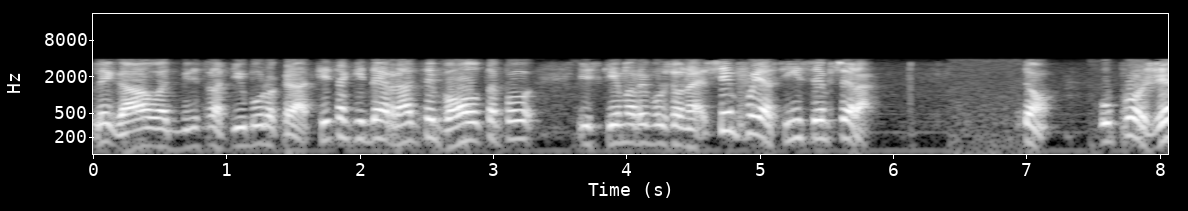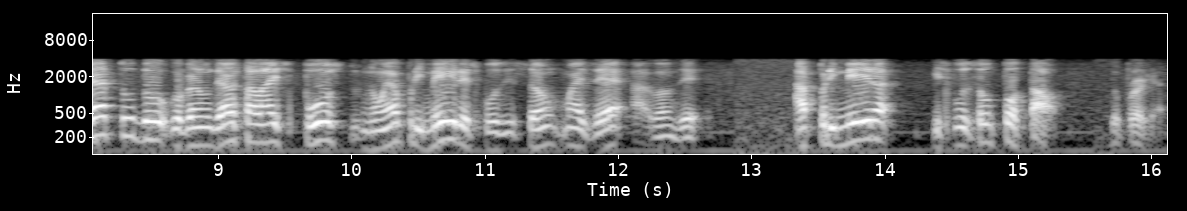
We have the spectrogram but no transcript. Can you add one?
legal, administrativo, burocrático. Se isso aqui der errado, você volta para o esquema revolucionário. Sempre foi assim e sempre será. Então, o projeto do governo mundial está lá exposto, não é a primeira exposição, mas é, vamos dizer, a primeira exposição total do projeto.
